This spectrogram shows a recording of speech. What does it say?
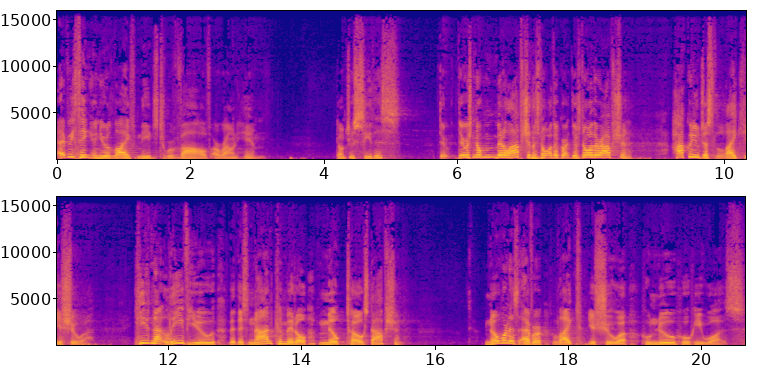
everything in your life needs to revolve around him. Don't you see this? There, there is no middle option. There's no, other, there's no other option. How can you just like Yeshua? He did not leave you this non committal milk toast option. No one has ever liked Yeshua who knew who he was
